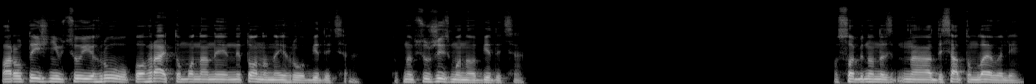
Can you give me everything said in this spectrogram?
Пару тижнів цю ігру пограть, то вона не, не то на ігру обідеться. Тут на всю жизнь вона обідеться. Особливо на, на 10 левелі.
